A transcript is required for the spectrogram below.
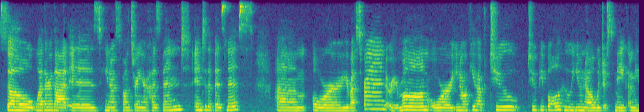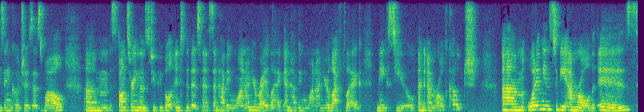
So whether that is, you know, sponsoring your husband into the business, um, or your best friend, or your mom, or you know, if you have two two people who you know would just make amazing coaches as well, um, sponsoring those two people into the business and having one on your right leg and having one on your left leg makes you an emerald coach. Um, what it means to be Emerald is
